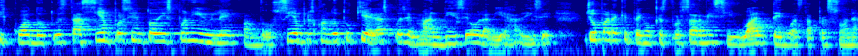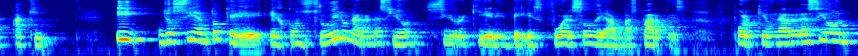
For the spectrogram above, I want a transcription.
Y cuando tú estás 100% disponible, cuando siempre es cuando tú quieras, pues el man dice o la vieja dice, yo para qué tengo que esforzarme si igual tengo a esta persona aquí. Y yo siento que el construir una relación sí requiere de esfuerzo de ambas partes, porque una relación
